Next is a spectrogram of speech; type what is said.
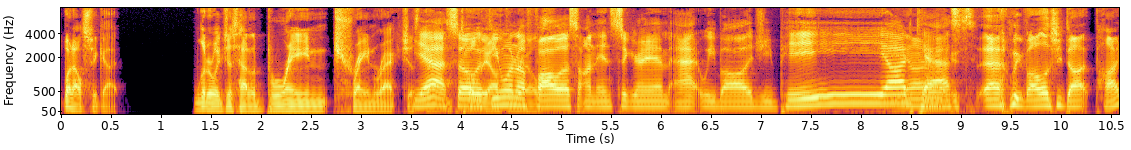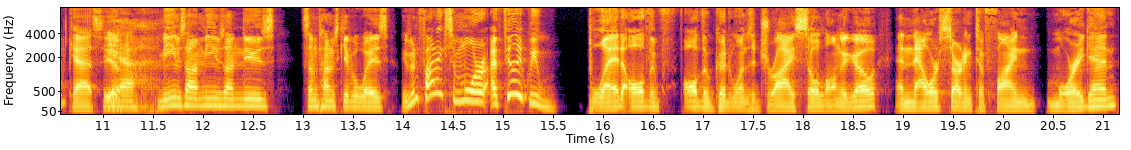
what else we got? Literally just had a brain train wreck. Just yeah, then. so Totally if you want to follow us on Instagram at Weebology Podcast. yeah, uh, weebology dot podcast. Yeah. Yeah. memes on memes on news. Sometimes giveaways. We've been finding some more. I feel like we bled all the all the good ones dry so long ago, and now we're starting to find more again.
